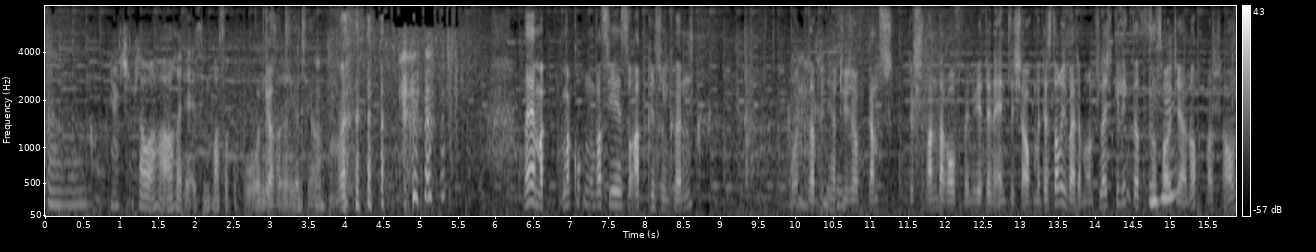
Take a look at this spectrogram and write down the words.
Äh, der hat schon blaue Haare, der ist im Wasser geboren. Garantiert, also, ja. naja, mal, mal gucken, was wir hier so abgriffeln können. Und da bin ich natürlich auch ganz gespannt darauf, wenn wir denn endlich auch mit der Story weitermachen. Vielleicht gelingt das, das Mhm. heute ja noch. Mal schauen.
